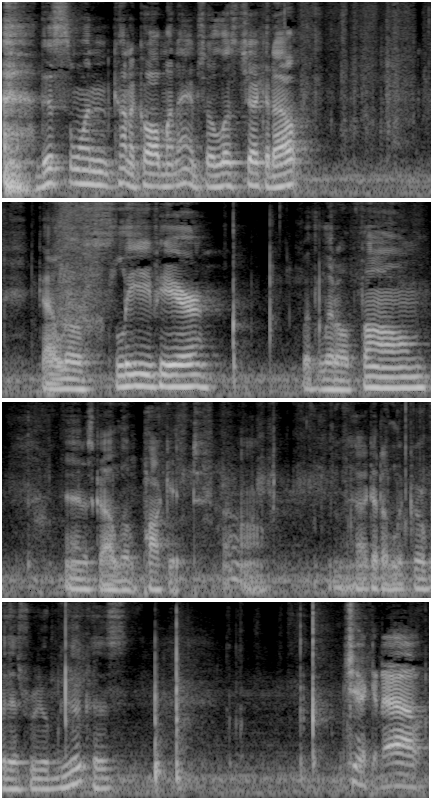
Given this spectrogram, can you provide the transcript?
this one kind of called my name, so let's check it out. Got a little sleeve here with a little foam, and it's got a little pocket. Oh, I gotta look over this real good, because check it out.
